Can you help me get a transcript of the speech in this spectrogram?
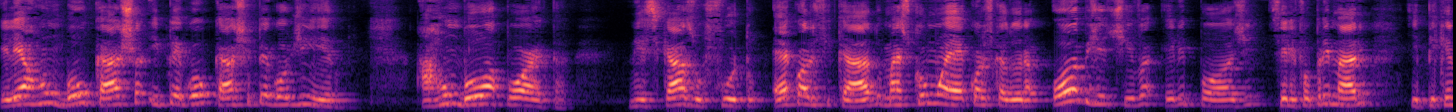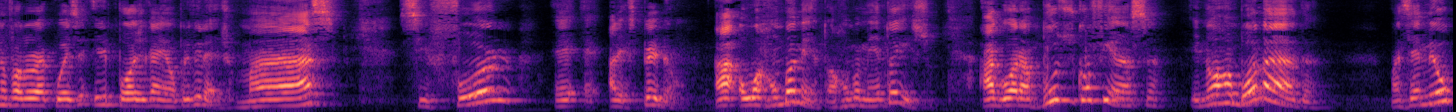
Ele arrombou o caixa e pegou o caixa e pegou o dinheiro. Arrombou a porta. Nesse caso, o furto é qualificado, mas como é qualificadora objetiva, ele pode, se ele for primário e pequeno valor a coisa, ele pode ganhar o privilégio. Mas, se for. É, é, aliás, perdão. A, o arrombamento. Arrombamento é isso. Agora, abuso de confiança. Ele não arrombou nada. Mas é meu.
